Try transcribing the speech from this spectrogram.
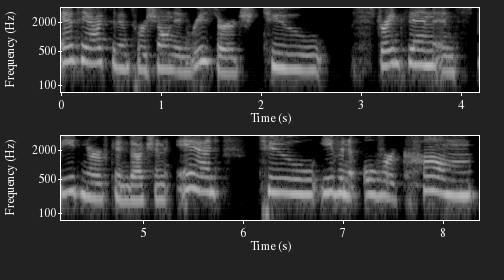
antioxidants were shown in research to strengthen and speed nerve conduction and to even overcome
